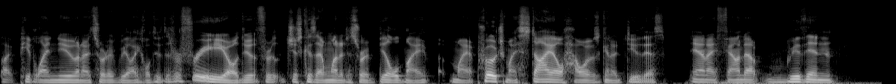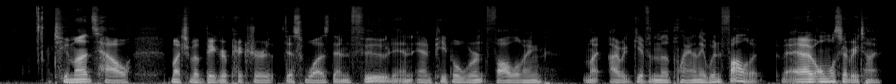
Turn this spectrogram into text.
like people I knew, and I'd sort of be like, "I'll do this for free," or "I'll do it for just because I wanted to sort of build my my approach, my style, how I was going to do this." And I found out within two months how much of a bigger picture this was than food, and and people weren't following. My, I would give them the plan, they wouldn't follow it almost every time.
